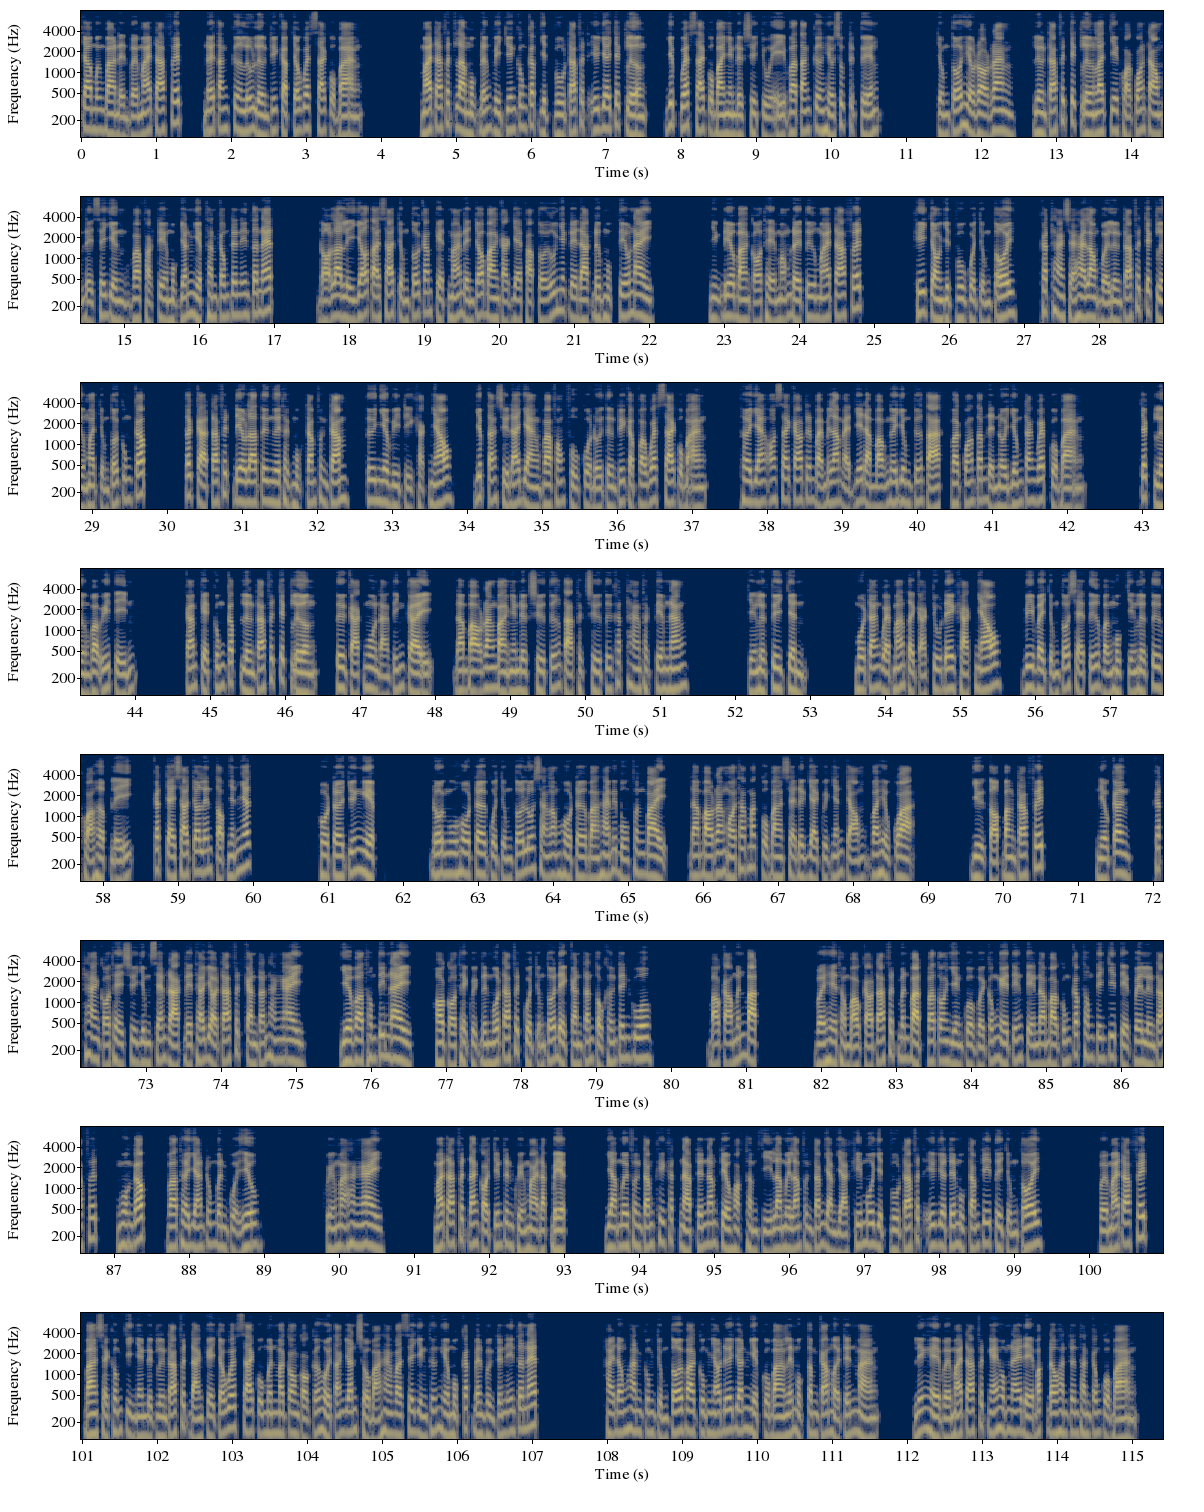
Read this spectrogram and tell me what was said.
Chào mừng bạn đến với MyTraffic, nơi tăng cường lưu lượng truy cập cho website của bạn. MyTraffic là một đơn vị chuyên cung cấp dịch vụ traffic user chất lượng, giúp website của bạn nhận được sự chú ý và tăng cường hiệu suất trực tuyến. Chúng tôi hiểu rõ rằng, lượng traffic chất lượng là chìa khóa quan trọng để xây dựng và phát triển một doanh nghiệp thành công trên Internet. Đó là lý do tại sao chúng tôi cam kết mang đến cho bạn các giải pháp tối ưu nhất để đạt được mục tiêu này. Những điều bạn có thể mong đợi từ MyTraffic. Khi chọn dịch vụ của chúng tôi, khách hàng sẽ hài lòng với lượng traffic chất lượng mà chúng tôi cung cấp. Tất cả traffic đều là từ người thật 100%, từ nhiều vị trí khác nhau, giúp tăng sự đa dạng và phong phú của đối tượng truy cập vào website của bạn. Thời gian on-site cao trên 75 S đảm bảo người dùng tương tác và quan tâm đến nội dung trang web của bạn. Chất lượng và uy tín Cam kết cung cấp lượng traffic chất lượng từ các nguồn đáng tin cậy, đảm bảo rằng bạn nhận được sự tương tác thực sự từ khách hàng thật tiềm năng. Chiến lược tùy chỉnh Mỗi trang web mang tới các chủ đề khác nhau, vì vậy chúng tôi sẽ tư vấn một chiến lược từ khóa hợp lý, cách chạy sao cho lên top nhanh nhất. Hỗ trợ chuyên nghiệp Đội ngũ hỗ trợ của chúng tôi luôn sẵn lòng hỗ trợ bằng 24 phân 7, đảm bảo rằng mọi thắc mắc của bạn sẽ được giải quyết nhanh chóng và hiệu quả. dự top bằng traffic Nếu cần, khách hàng có thể sử dụng xem rạc để theo dõi traffic cạnh tranh hàng ngày. Dựa vào thông tin này, họ có thể quyết định mua traffic của chúng tôi để cạnh tranh tốt hơn trên Google. Báo cáo minh bạch với hệ thống báo cáo traffic minh bạch và toàn diện của với công nghệ tiên tiến đảm bảo cung cấp thông tin chi tiết về lượng traffic, nguồn gốc và thời gian trung bình của yêu. Khuyến mại hàng ngày MyTraffic đang có chương trình khuyến mại đặc biệt, giảm 10% khi khách nạp trên 5 triệu hoặc thậm chí là 15% giảm giá khi mua dịch vụ traffic user trên 100 tri từ chúng tôi. Với MyTraffic, bạn sẽ không chỉ nhận được lượng traffic đáng kể cho website của mình mà còn có cơ hội tăng doanh số bán hàng và xây dựng thương hiệu một cách bền vững trên Internet. Hãy đồng hành cùng chúng tôi và cùng nhau đưa doanh nghiệp của bạn lên một tầm cao mới trên mạng. Liên hệ với MyTraffic ngay hôm nay để bắt đầu hành trình thành công của bạn.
